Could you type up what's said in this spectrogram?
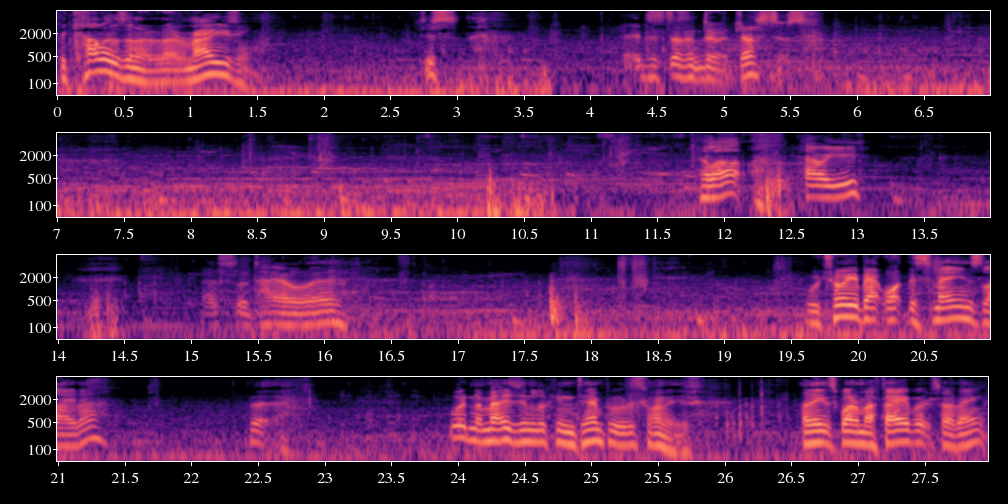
The colours in it are amazing. Just, it just doesn't do it justice. Hello, how are you? That's the tail there. We'll tell you about what this means later. But what an amazing looking temple this one is. I think it's one of my favourites, I think.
